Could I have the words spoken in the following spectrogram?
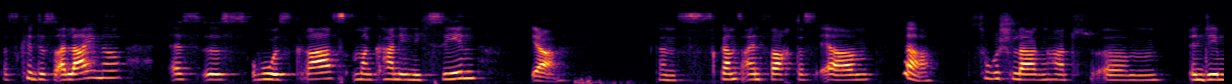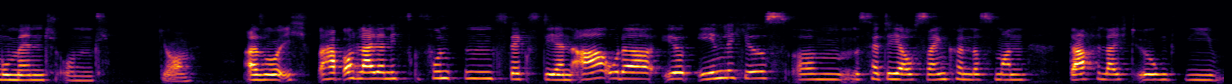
Das Kind ist alleine, es ist hohes Gras, man kann ihn nicht sehen. Ja, ganz, ganz einfach, dass er ja, zugeschlagen hat ähm, in dem Moment und ja. Also ich habe auch leider nichts gefunden, zwecks DNA oder ähnliches. Ähm, es hätte ja auch sein können, dass man da vielleicht irgendwie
